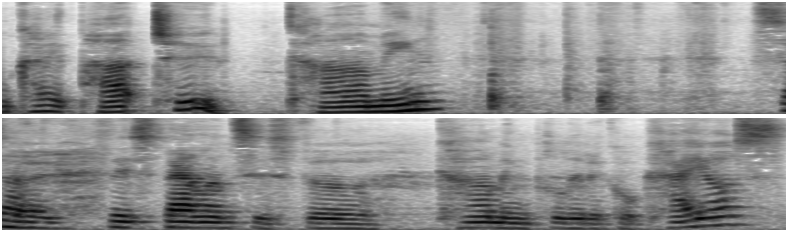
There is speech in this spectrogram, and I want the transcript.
Okay, part two, calming. So this balance is for calming political chaos,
